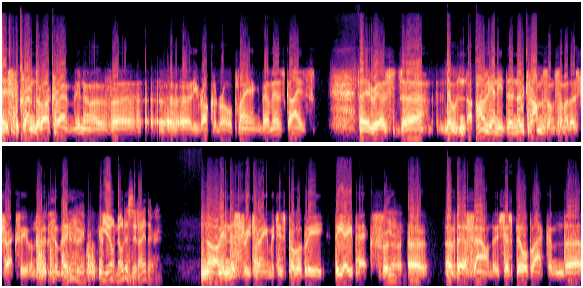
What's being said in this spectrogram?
it's the creme de la creme, you know, of, uh, of early rock and roll playing. Mean, those guys. They realized uh, there were hardly any, there were no drums on some of those tracks. Even it's amazing. you don't notice it either. No, I mean Mystery Train, which is probably the apex uh, Yeah. uh, of their sound. It's just Bill Black and uh,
